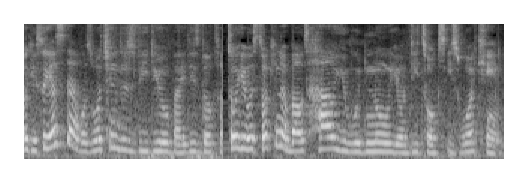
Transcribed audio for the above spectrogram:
Okay so yesterday i was watching this video by this doctor. So he was talking about how you would know your detox is working.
